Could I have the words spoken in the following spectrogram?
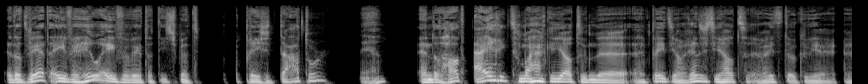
En dat werd even, heel even, werd dat iets met presentator. Ja. En dat had eigenlijk te maken, je had toen uh, Peter Jan Rens, die had, hoe heet het ook weer? Uh,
